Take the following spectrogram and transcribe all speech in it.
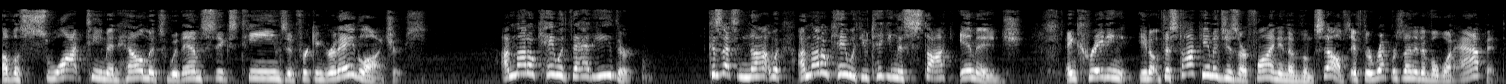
of a SWAT team in helmets with M16s and freaking grenade launchers. I'm not okay with that either. Because that's not what, I'm not okay with you taking this stock image and creating, you know, the stock images are fine in of themselves if they're representative of what happened.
